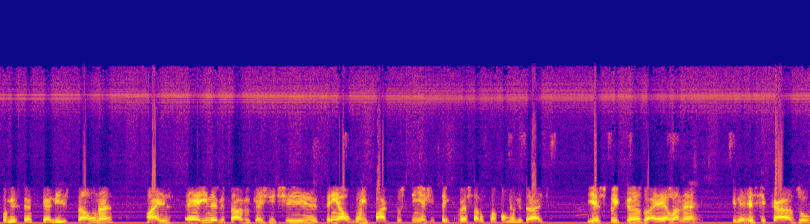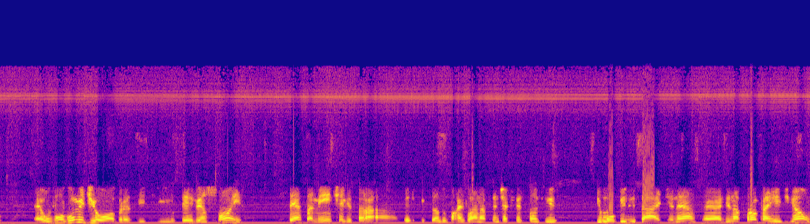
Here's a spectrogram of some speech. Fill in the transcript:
comerciantes que ali estão, né? Mas é inevitável que a gente tenha algum impacto sim, a gente tem que conversar com a comunidade e explicando a ela, né? E nesse caso, é, o volume de obras e de intervenções, certamente ele está verificando mais lá na frente a questão de, de mobilidade, né? É, ali na própria região,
